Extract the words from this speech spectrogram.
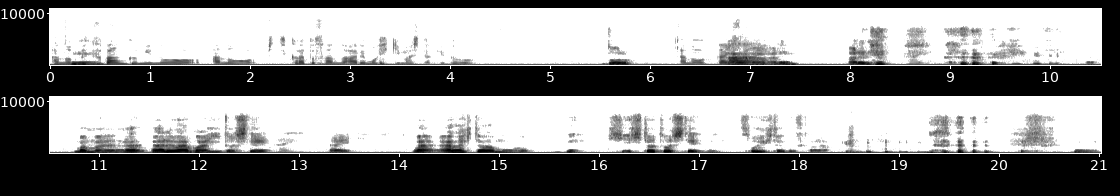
あの、うん別番組の、あの、ピチカートさんのあれも弾きましたけど、どう？あの、第あ3あ、話。あれ？あれね？はい。まあまあ、ああれはまあいいとして、はい。はい。まあ、あの人はもう、ね、ひ人としてね、そういう人ですから。うん。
